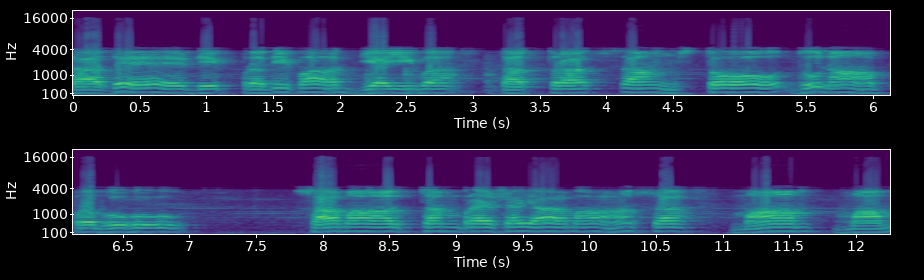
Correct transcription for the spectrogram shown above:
तथेदि प्रतिपाद्यैव तत्र संस्थोऽधुना प्रभुः। समार्थं प्रशयामास मां मम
